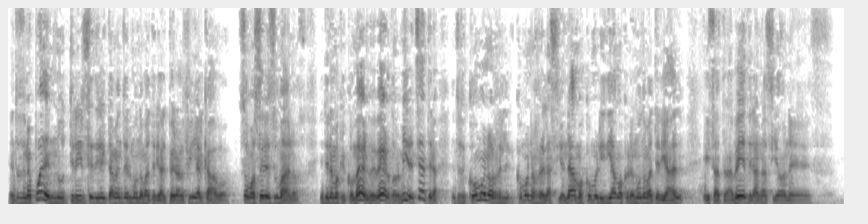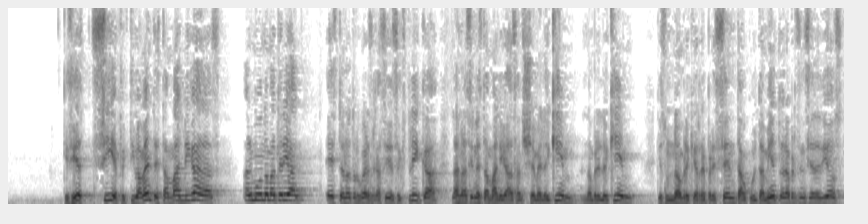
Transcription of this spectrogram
Entonces no pueden nutrirse directamente del mundo material, pero al fin y al cabo somos seres humanos y tenemos que comer, beber, dormir, etc. Entonces, ¿cómo nos, cómo nos relacionamos, cómo lidiamos con el mundo material? Es a través de las naciones que sí, efectivamente están más ligadas al mundo material. Esto en otros lugares de se explica. Las naciones están más ligadas al Shem Elohim, el nombre Elohim, que es un nombre que representa ocultamiento de la presencia de Dios,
